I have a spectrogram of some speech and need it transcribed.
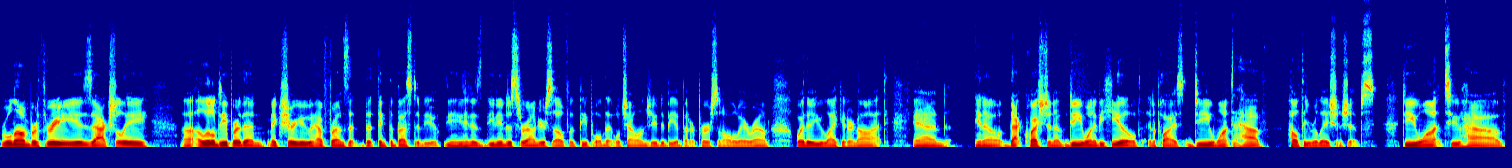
rule number three is actually uh, a little deeper than make sure you have friends that that think the best of you. You need to you need to surround yourself with people that will challenge you to be a better person all the way around, whether you like it or not. And you know that question of do you want to be healed? It applies. Do you want to have healthy relationships? Do you want to have?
